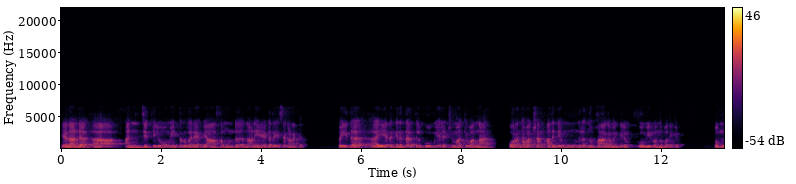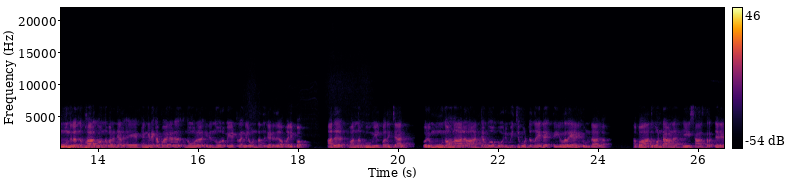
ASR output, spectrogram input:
ഏതാണ്ട് അഞ്ച് കിലോമീറ്റർ വരെ വ്യാസമുണ്ട് എന്നാണ് ഏകദേശ കണക്ക്. ഇപ്പൊ ഇത് ഏതെങ്കിലും തരത്തിൽ ഭൂമിയെ ലക്ഷ്യമാക്കി വന്നാൽ കുറഞ്ഞ പക്ഷം അതിന്റെ മൂന്നിലൊന്ന് ഭാഗമെങ്കിലും ഭൂമിയിൽ വന്ന് പതിക്കും. ഇപ്പൊ മൂന്നിലൊന്ന് ഭാഗം എന്ന് പറഞ്ഞാൽ എങ്ങനെയൊക്കെ പോയാലും ഒരു നൂറ് ഇരുന്നൂറ് മീറ്റർ എങ്കിലും ഉണ്ടെന്ന് കരുതുക വലിപ്പം. അത് വന്ന് ഭൂമിയിൽ പതിച്ചാൽ ഒരു മൂന്നോ നാലോ ആറ്റം ബോംബ് ഒരുമിച്ച് പൊട്ടുന്നതിന്റെ തീവ്രതയായിരിക്കും ഉണ്ടാകുക അപ്പൊ അതുകൊണ്ടാണ് ഈ ശാസ്ത്രജ്ഞര്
